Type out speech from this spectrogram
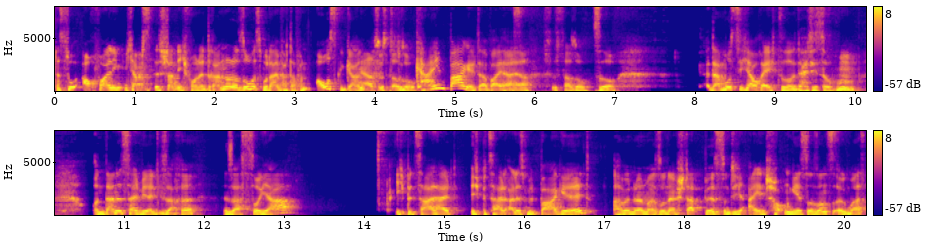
dass du auch vor allen Dingen, ich hab's, es stand nicht vorne dran oder so, es wurde einfach davon ausgegangen, Ja, ist dass da du so. kein Bargeld dabei hast. Ja, ja, es ist da so. So. Da musste ich auch echt so, da dachte ich so, hm. Und dann ist halt wieder die Sache, du sagst so, ja, ich bezahle halt, ich bezahle alles mit Bargeld, aber wenn du dann mal so in der Stadt bist und dich ein shoppen gehst oder sonst irgendwas,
